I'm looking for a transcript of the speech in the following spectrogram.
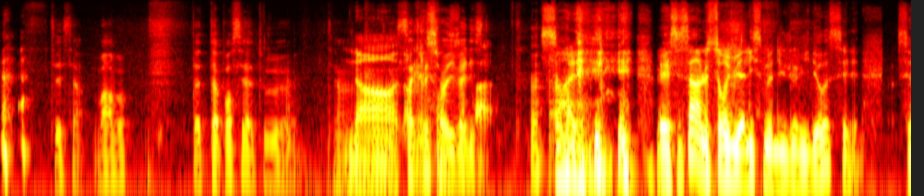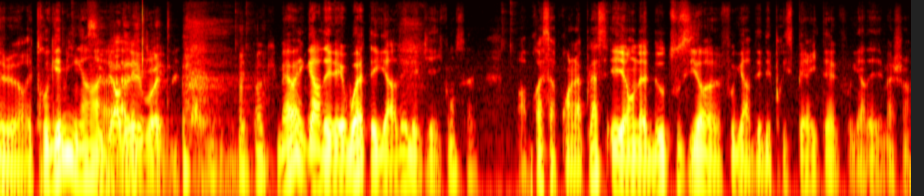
c'est ça, bravo. T'as as pensé à tout. non, un sacré survivaliste. c'est ça, hein, le survivalisme du jeu vidéo, c'est le rétro gaming. Hein, c'est garder les boîtes. Mais ouais, garder les boîtes et garder les vieilles consoles. après, ça prend la place et on a d'autres soucis. Il hein. faut garder des prises Péritel, il faut garder des machins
